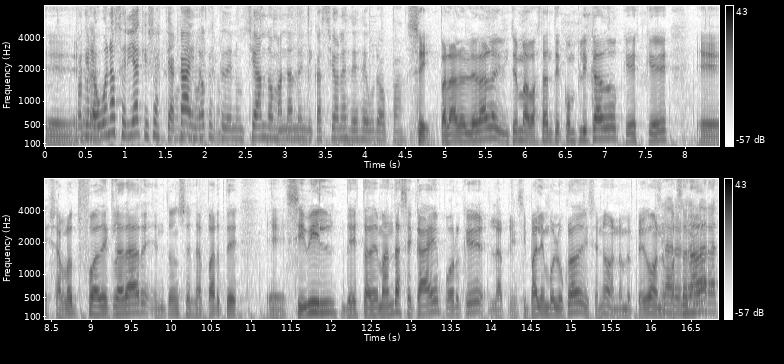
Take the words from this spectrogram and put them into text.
Eh, Porque lo bueno sería que ella esté acá y no que esté denunciando, mandando indicaciones desde Europa. Sí, para lo legal hay un tema bastante complicado que es que eh, Charlotte fue a declarar, entonces la parte eh, civil de esta demanda se cae porque la principal involucrada dice, no, no me pegó, no Claro, pasa no nada.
